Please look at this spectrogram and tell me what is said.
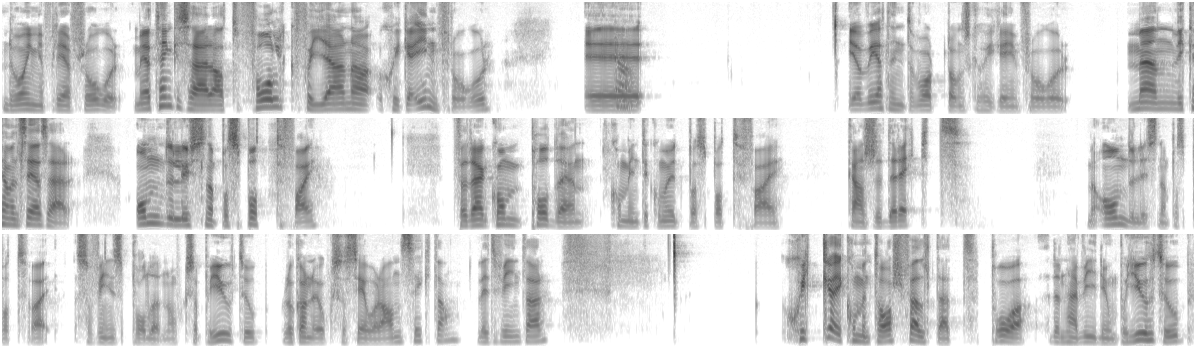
Det var inga fler frågor. Men jag tänker så här att folk får gärna skicka in frågor. Eh, Ja. Jag vet inte vart de ska skicka in frågor. Men vi kan väl säga så här. Om du lyssnar på Spotify. För den kom, podden kommer inte komma ut på Spotify kanske direkt. Men om du lyssnar på Spotify så finns podden också på Youtube. Och då kan du också se våra ansikten. Lite fint här. Skicka i kommentarsfältet på den här videon på Youtube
